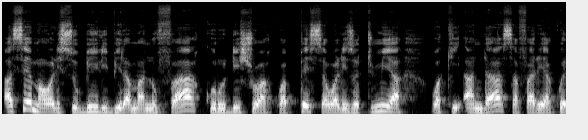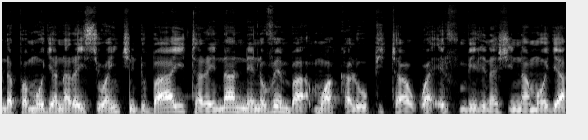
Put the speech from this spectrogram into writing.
asema walisubiri bila manufaa kurudishwa kwa pesa walizotumia wakiandaa safari ya kwenda pamoja na rais wa nchi Dubai tarehe 8 Novemba mwaka uliopita wa 2021.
